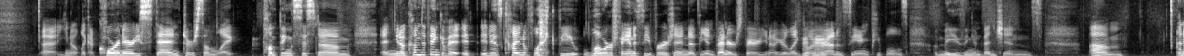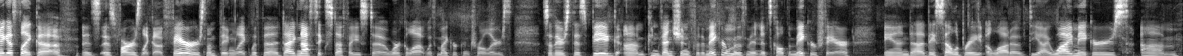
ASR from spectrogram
uh, you know like a coronary stent or some like pumping system. And, you know, come to think of it, it, it is kind of like the lower fantasy version of the Inventors Fair. You know, you're like going mm-hmm. around and seeing people's amazing inventions. Um, and I guess like uh, as as far as like a fair or something like with the diagnostic stuff, I used to work a lot with microcontrollers. So there's this big um, convention for the maker movement, and it's called the Maker Faire, and uh, they celebrate a lot of DIY makers. Um,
